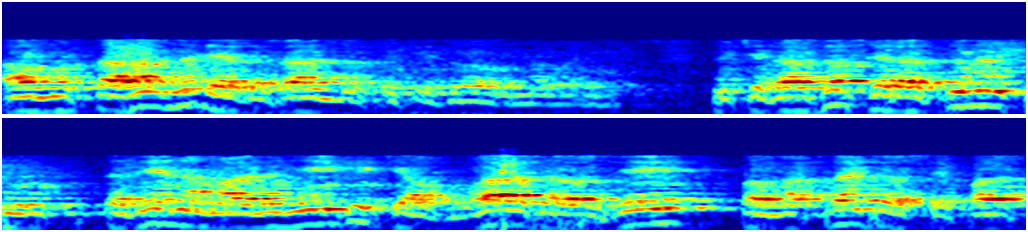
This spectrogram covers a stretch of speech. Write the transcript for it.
او متحام نده غزان نفکی دروغ نوری. نو چه دادا شو، تدین معلومی کی چه افواد روزی پر مخرج و صفات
